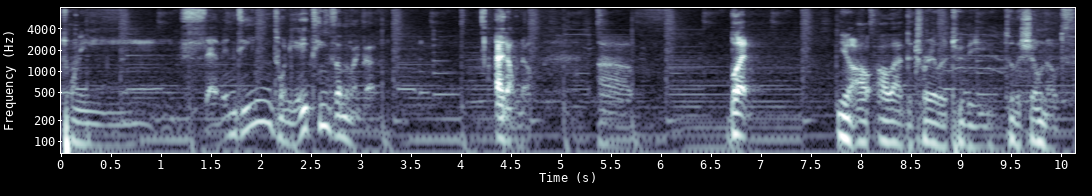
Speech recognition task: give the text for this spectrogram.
2017, 2018, something like that. I don't know, uh, but you know, I'll, I'll add the trailer to the to the show notes.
